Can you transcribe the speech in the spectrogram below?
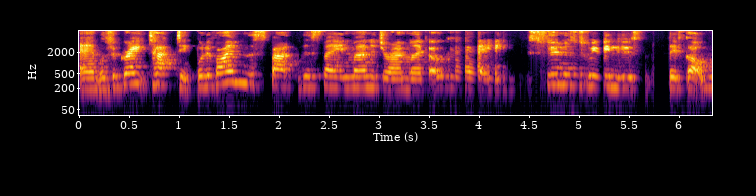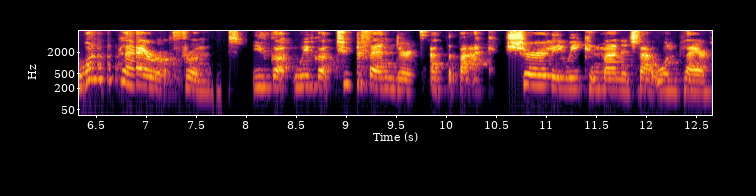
Um, it was a great tactic. But if I'm the, the Spain manager, I'm like, okay, as soon as we lose, they've got one player up front. You've got we've got two defenders at the back. Surely we can manage that one player.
